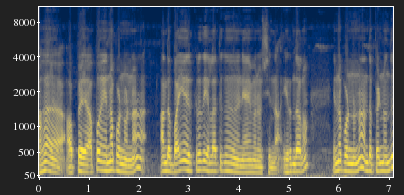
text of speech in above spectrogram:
ஆக அப்போ அப்போ என்ன பண்ணணும்னா அந்த பயம் இருக்கிறது எல்லாத்துக்கும் நியாயமான விஷயம்தான். இருந்தாலும் என்ன பண்ணணும்னா அந்த பெண் வந்து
